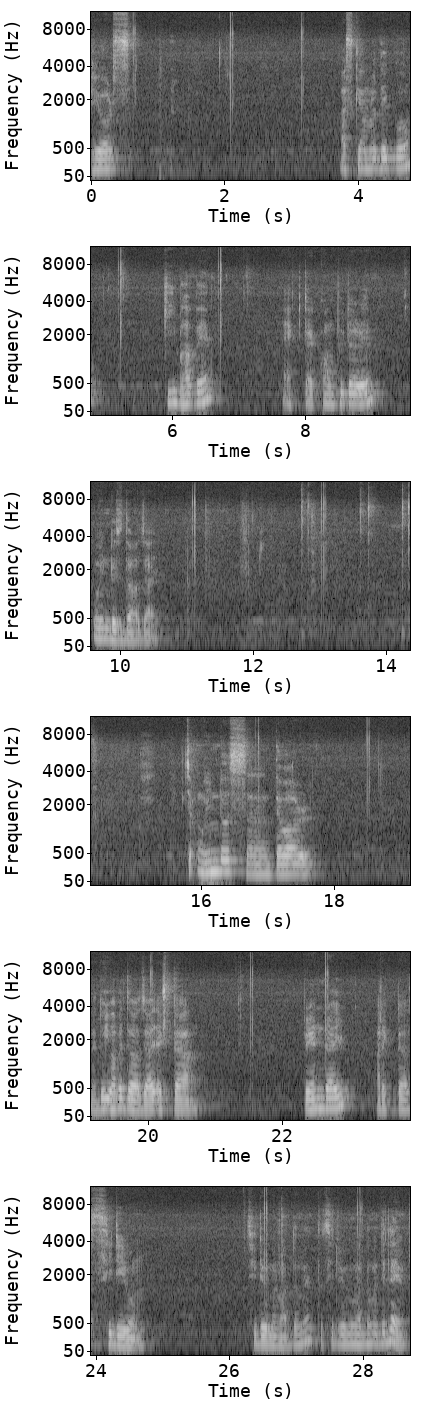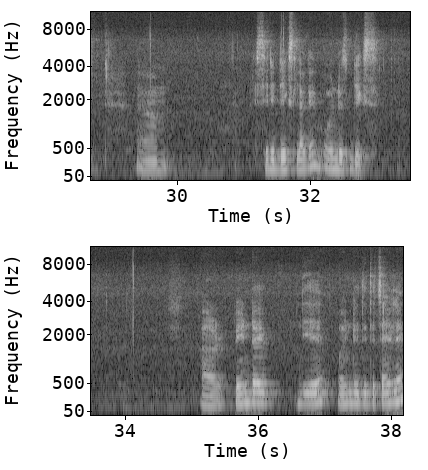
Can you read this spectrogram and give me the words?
Viewers, আজকে আমরা দেখব কীভাবে একটা কম্পিউটারে উইন্ডোজ দেওয়া যায়। আচ্ছা উইন্ডোজ দেওয়ার মানে দুইভাবে দেওয়া যায়, একটা পেন ড্রাইভ আর একটা সিডি রুম। সিডি রুমের মাধ্যমে, তো সিডি রুমের মাধ্যমে দিলে সিডি ডিস্ক লাগে উইন্ডোজ ডিস্ক আর পেন ড্রাইভ দিয়ে উইন্ডোজ দিতে চাইলে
